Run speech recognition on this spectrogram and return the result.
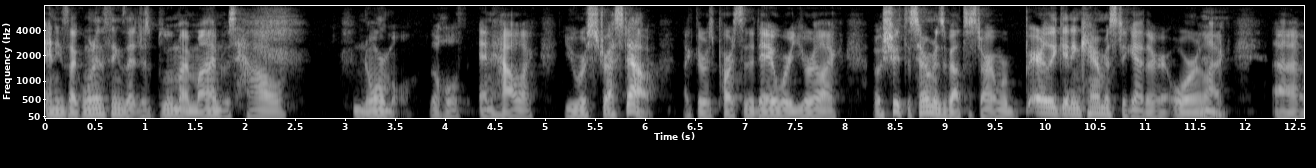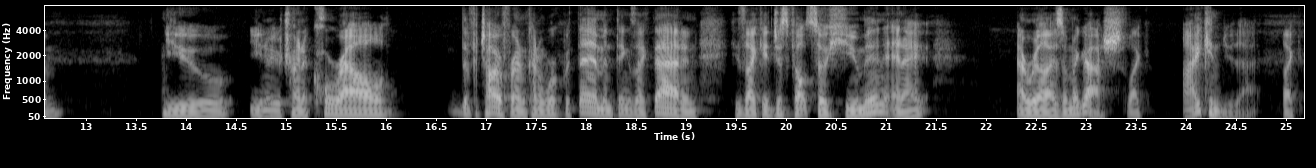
And he's like, one of the things that just blew my mind was how normal the whole and how like you were stressed out. Like there was parts of the day where you're like, oh shoot, the ceremony's about to start and we're barely getting cameras together, or Mm. like um, you you know you're trying to corral the photographer and kind of work with them and things like that. And he's like, it just felt so human, and I I realized, oh my gosh, like I can do that. Like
